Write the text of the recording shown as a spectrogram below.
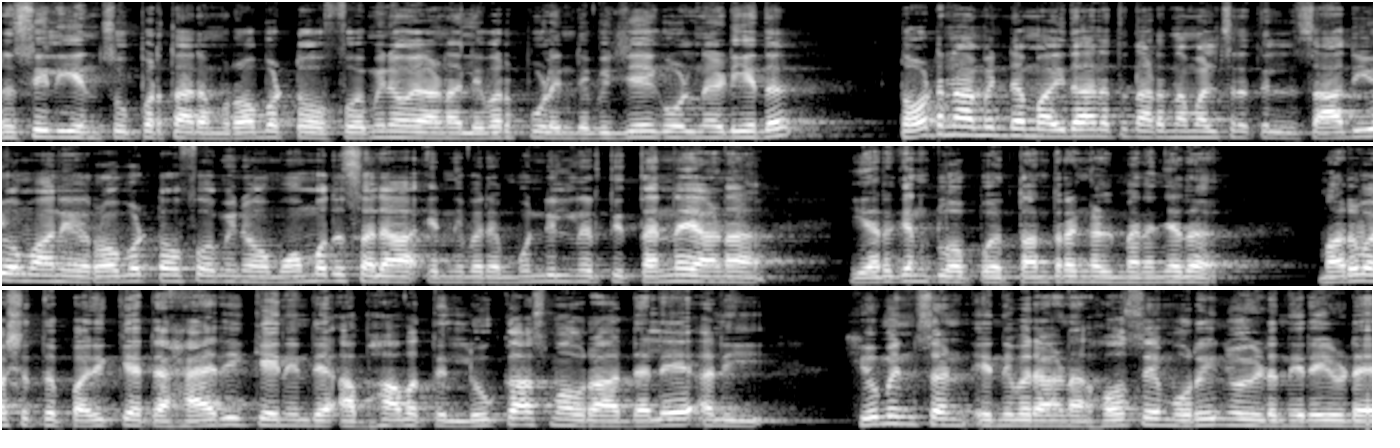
ബ്രസീലിയൻ സൂപ്പർ താരം റോബർട്ടോ ഫെമിനോയാണ് ലിവർപൂളിന്റെ വിജയ ഗോൾ നേടിയത്. ടോട്ടനാമിന്റെ മൈതാനത്ത് നടന്ന മത്സരത്തിൽ Sadio Mane Roberto Firmino Mohamed Salah എന്നിവരെ മുന്നിൽ നിർത്തി തന്നെയാണ് എർഗൻ ക്ലോപ്പ് തന്ത്രങ്ങൾ മെനഞ്ഞത്. മറുവശത്ത് പരിക്കേറ്റ ഹാരി കെയ്നിന്റെ അഭാവത്തിൽ ലൂക്കാസ് മൗറ ഡലെ അലി ഹ്യൂമിൻസൺ എന്നിവരാണ് ഹോസെ മൊറീനോയുടെ നിരയുടെ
